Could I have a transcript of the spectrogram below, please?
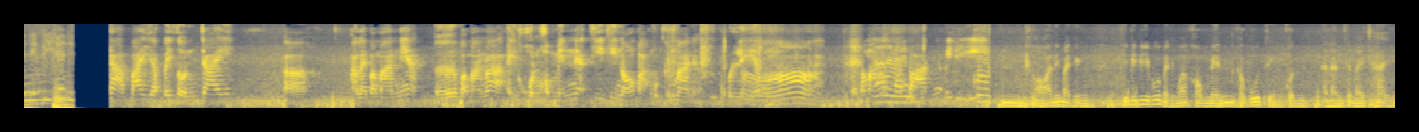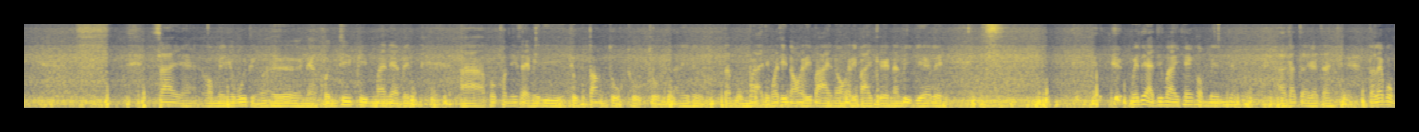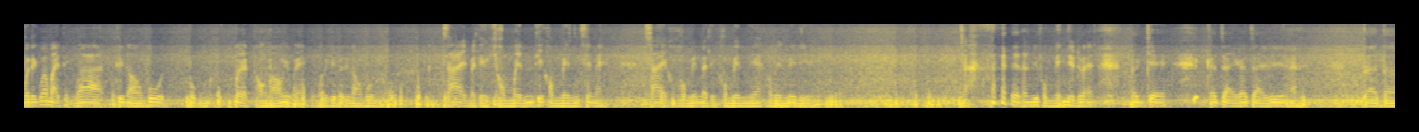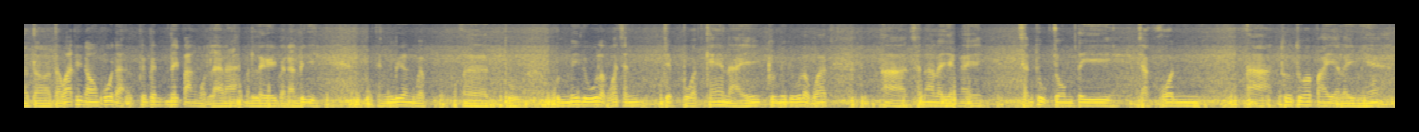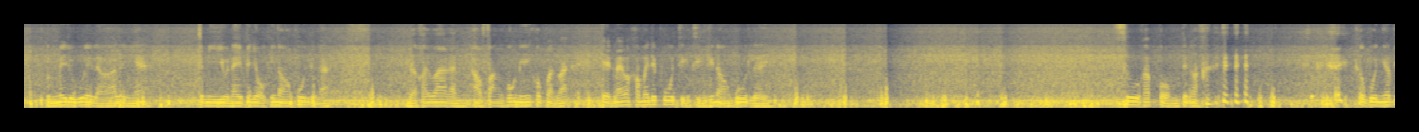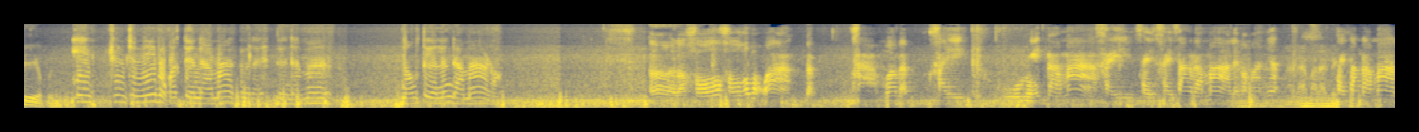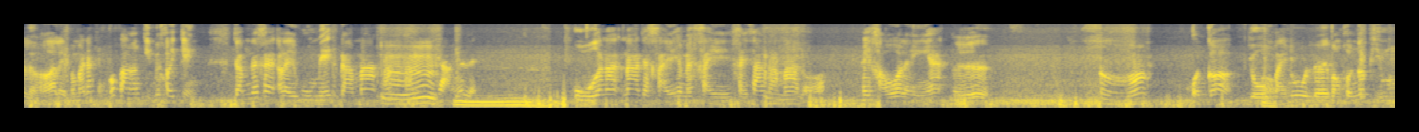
And if you hit it อย่าไปอย่าไปสนใจเอ่ออะไรประมาณเนี้ยเออ ประมาณว่าไอ้คนคอมเมนต์เนี่ยที่ที่น้องปักหมุดขึ้นมาเนี่ยคือคนเลวอ๋อประมาณว่าอะไรข้อความเนี่ยไม่ดี อืมอ๋ออันนี้หมายถึงที่พี่ๆพูดหมายถึงว่าคอมเมนต์เขาพูดถึงคนอันนั้นใช่ไหมใช่ ใช่ฮะคอมเมนต์เขาพูดถึงว่าเออเนี่ย คนที่พิมพ์มาเนี่ยเป็น อ่าพวกคนนิสัยไม่ดีถูกต้องถูกถูกถูกอันนี้ถูกแต่ผมหมายถึงว่าที่น้องอธิบายน้องอธิบายเกินนั้นไปอีกเยอะเลย ไม่ได้อธิบายแค่คอมเมนต์นะอ่าเข้าใจเข้าใจตอนแรกผมก็นึกว่าหมายถึงว่าที่น้องพูด ผมเปิดของน้องอยู่ไงผมก็เลยคิดว่าที่น้องพูด ใช่หมายถึงคอมเมนต์ที่คอมเมนต์ใช่ไหมใช่เขาคอมเมนต์หมายถึงคอมเมนต์เนี้ยคอมเมนต์ไม่ดีเดี๋ยวท่านมีผมเมนต์อยู่ด้วยโอเคเข้าใจเข้าใจพี่อะแต่แต่แต่แต่ว่าที่น้องพูดอะเพื่อนๆได้ฟังหมดแล้วนะ มันเลยกว่านั้นไปอีก ทั้งเรื่องแบบเออถูก คุณไม่รู้หรอกว่าฉันเจ็บปวดแค่ไหน คุณไม่รู้หรอกว่าอ่าฉันอะไรยังไง ฉันถูกโจมตีจากคนอ่าทั่วๆไปอะไรอย่างเงี้ย คุณไม่รู้เลยเหรออะไรเงี้ย จะมีอยู่ในประโยคที่น้องพูดอยู่นะเดี๋ยวค่อยว่ากัน เอาฟังพวกนี้ครบก่อนว่า เห็นไหมว่าเขาไม่ได้พูดถึงสิ่งที่น้องพูดเลย สู้ครับผมเป็นว่า ขอบคุณครับพี่ขอบคุณคุณคุณเจนนี่บอกว่าเตือนดราม่าคืออะไรเตือนดราม่าน้องเตือนเรื่องดราม่าเหรอเออ แล้วเขาเขาก็บอกว่าแบบถามว่าแบบใครคูเมกดราม่าใครใครใครสร้างดราม่าอะไรประมาณเนี้ย มาแล้วมาแล้วหนึ่งใครสร้างดราม่าเหรออะไรประมาณนั้นผมก็ฟังอังกฤษไม่ค่อยเก่งจำได้แค่อะไร who make drama อืมอย่างอืนั่นแหละมกูก็น่าน่าจะใครใช่ไหมใคร ใครสร้างดราม่าเหรอ ให้เขาอะไรอย่างเงี้ย เออ อ๋อคนก็โยงไปนู่นเลย บางคนก็พิมพ์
